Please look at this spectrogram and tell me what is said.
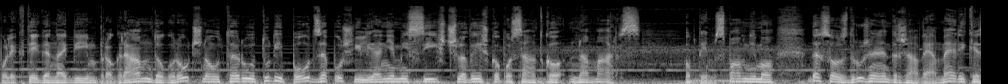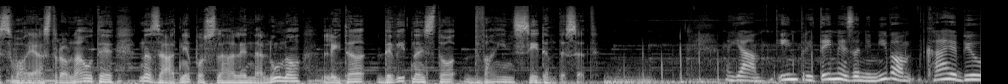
poleg tega naj bi jim program dolgoročno utrl tudi pot za pošiljanje misij s človeško posadko na Mars. Ob tem spomnimo, da so Združene države Amerike svoje astronaute na zadnje poslale na Luno leta 1972. Ja, in pri tem je zanimivo, kaj je bil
